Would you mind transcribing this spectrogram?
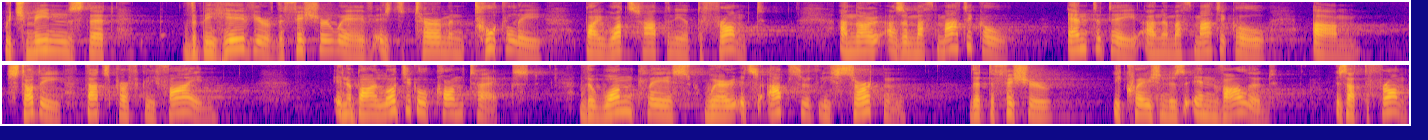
which means that the behavior of the Fisher wave is determined totally by what's happening at the front. And now, as a mathematical entity and a mathematical um, study, that's perfectly fine. In a biological context, the one place where it's absolutely certain that the Fisher equation is invalid is at the front.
